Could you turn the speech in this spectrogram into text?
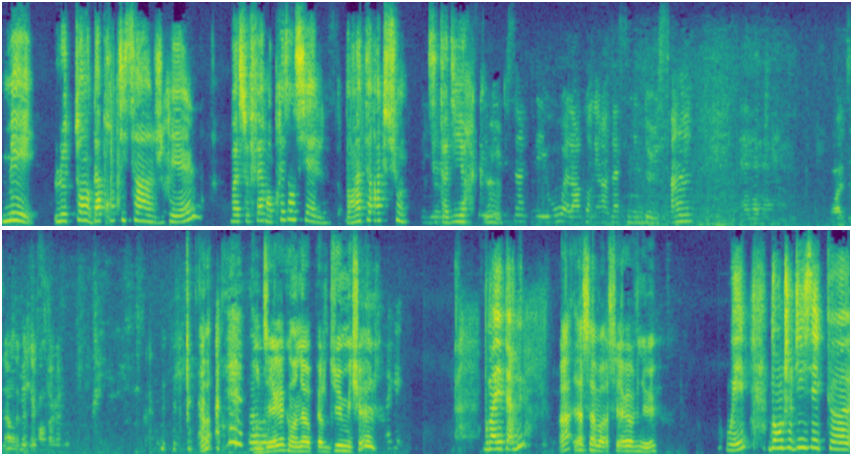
mais le temps d'apprentissage réel, va se faire en présentiel, dans l'interaction. C'est-à-dire que. vidéo alors qu'on est rendu à 6200. Euh... Ouais, dis-là, on a mettre le compteur à jour. Ah, on dirait qu'on a perdu Michel. Vous m'avez perdu? Ah, là, ça va, c'est revenu. Oui, donc je disais que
